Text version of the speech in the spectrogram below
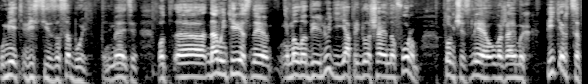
уметь вести за собой. Понимаете? Вот э, нам интересны молодые люди, я приглашаю на форум, в том числе уважаемых питерцев,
